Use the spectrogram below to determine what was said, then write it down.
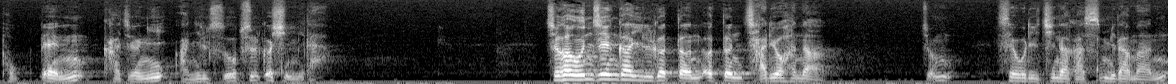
복된 가정이 아닐 수 없을 것입니다. 제가 언젠가 읽었던 어떤 자료 하나 좀 세월이 지나갔습니다만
